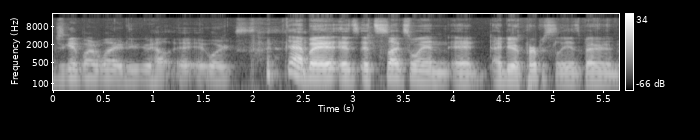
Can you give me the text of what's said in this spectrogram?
just get barbed wire, dude. It, hel- it, it works. Yeah, but it, it's it sucks when it I do it purposely. It's better than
